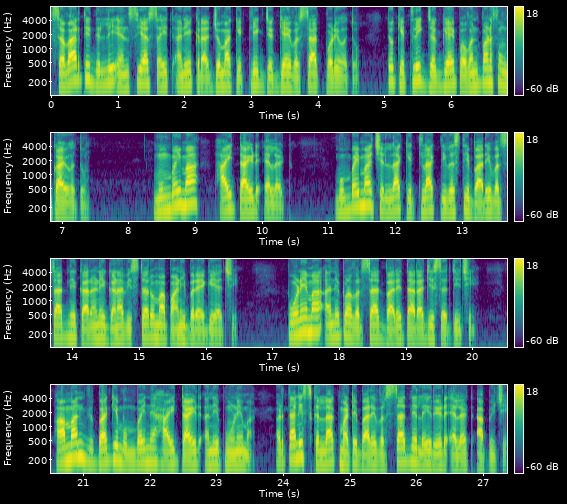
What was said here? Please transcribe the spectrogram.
સવારથી દિલ્હી, એનસીઆર સહિત અનેક રાજ્યોમાં કેટલીક જગ્યાએ વરસાદ પડ્યો હતો. તો કેટલીક જગ્યાએ પવન પણ ફૂંકાયો હતો. મુંબઈમાં હાઈ ટાઇડ એલર્ટ મુંબઈમાં છેલ્લા કેટલાક દિવસથી ભારે વરસાદને કારણે ઘણા વિસ્તારોમાં પાણી ભરાઈ ગયા છે. પુણેમાં અને પણ વરસાદ ભારે તારાજી સર્જી છે. હવામાન વિભાગે મુંબઈને હાઈ ટાઇડ અને પુણેમાં અડતાલીસ કલાક માટે ભારે વરસાદને લઈ રેડ એલર્ટ આપ્યું છે.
